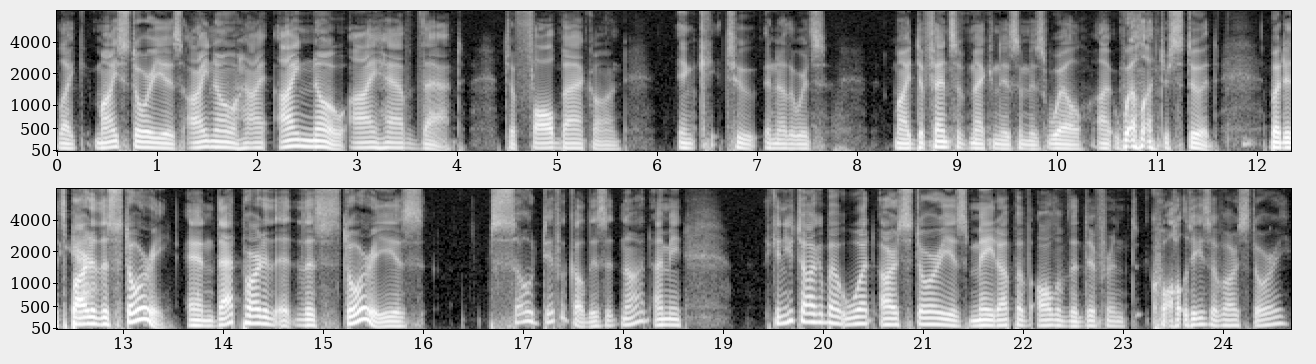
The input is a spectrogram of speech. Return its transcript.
Like my story is, I know I I know I have that to fall back on. In to in other words, my defensive mechanism is well uh, well understood, but it's part of the story, and that part of the, the story is so difficult, is it not? I mean, can you talk about what our story is made up of? All of the different qualities of our story.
